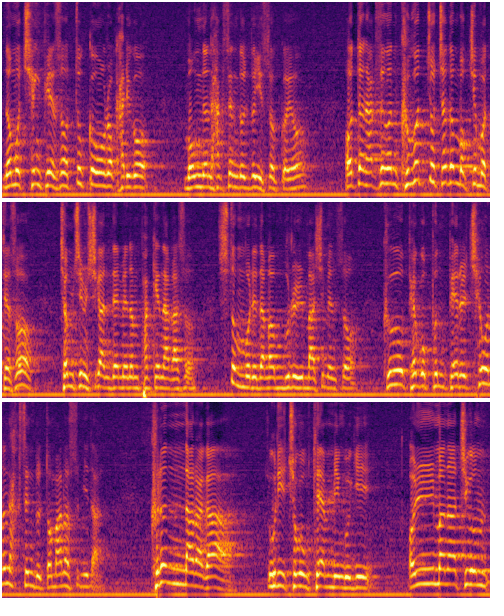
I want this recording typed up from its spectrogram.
너무 창피해서 뚜껑으로 가리고 먹는 학생들도 있었고요. 어떤 학생은 그것조차도 먹지 못해서 점심시간 되면은 밖에 나가서 수돗물에다가 물을 마시면서 그 배고픈 배를 채우는 학생들도 많았습니다. 그런 나라가 우리 조국 대한민국이 얼마나 지금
